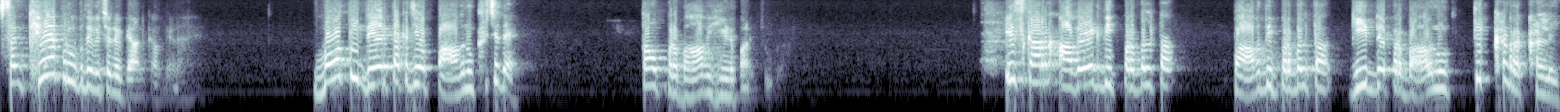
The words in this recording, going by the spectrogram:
ਸੰਖੇਪ ਰੂਪ ਦੇ ਵਿੱਚ ਉਹਨੇ ਬਿਆਨ ਕਰ ਦੇਣਾ ਹੈ। ਬਹੁਤ ਹੀ ਦੇਰ ਤੱਕ ਜੇ ਉਹ ਭਾਵ ਨੂੰ ਖਿੱਚਦਾ ਤਾਂ ਉਹ ਪ੍ਰਭਾਵਹੀਣ ਬਣ ਜਾਊਗਾ। ਇਸ ਕਾਰਨ ਆਵੇਗ ਦੀ ਪ੍ਰਬਲਤਾ ਭਾਵ ਦੀ ਪ੍ਰਬਲਤਾ, ਗੀਤ ਦੇ ਪ੍ਰਭਾਵ ਨੂੰ ਤਿੱਖਣ ਰੱਖਣ ਲਈ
